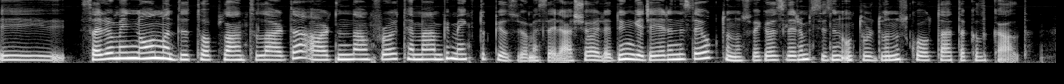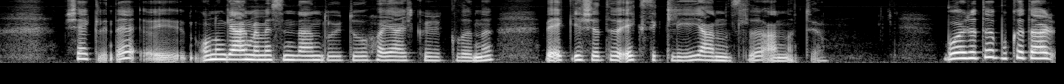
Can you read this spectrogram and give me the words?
Ee, Salome'nin olmadığı toplantılarda ardından Freud hemen bir mektup yazıyor. Mesela şöyle, dün gece yerinizde yoktunuz ve gözlerim sizin oturduğunuz koltuğa takılı kaldı şeklinde e, onun gelmemesinden duyduğu hayal kırıklığını ve yaşadığı eksikliği, yalnızlığı anlatıyor. Bu arada bu kadar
